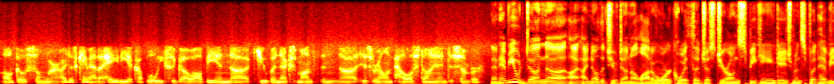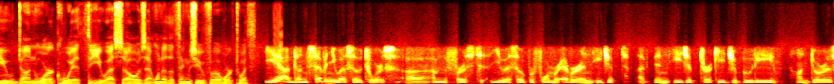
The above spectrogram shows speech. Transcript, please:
I'll go somewhere. I just came out of Haiti a couple of weeks ago. I'll be in uh, Cuba next month, and uh, Israel and Palestine in December. And have you done? Uh, I, I, know that you've done a lot of work with uh, just your own speaking engagements, but have you done work with the USO? Is that one of the things you've uh, worked with? Yeah, I've done seven USO tours. Uh, I'm the first USO performer ever in Egypt. I've been Egypt, Turkey, Djibouti, Honduras,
